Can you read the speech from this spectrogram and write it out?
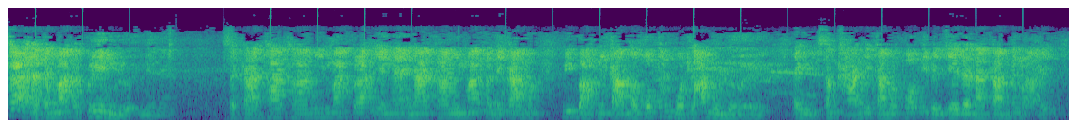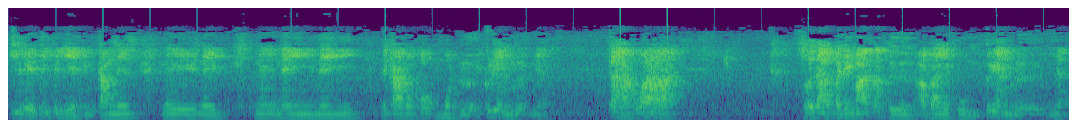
ถ้าอาตมรรคเกลี้ยงเลยเนี่ยนะ สกาทาคามีมรรคละยังไงนาคามีมรรคในการวิบากในการมาพบทั้งหมดละหมดเลยไอ้สังขารในการมาพบที่เป็นเจตนากรรมทั้งหลายกิเลสที่เป็นเหตุแห่งกรรมในในในในในในในการมาพบหมดเลยเกลี้ยงเลยเนี่ยถ้าหากว่าโสดาปฏิมาก็คืออบายภูมิเกลี้ยงเลยเนี่ย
